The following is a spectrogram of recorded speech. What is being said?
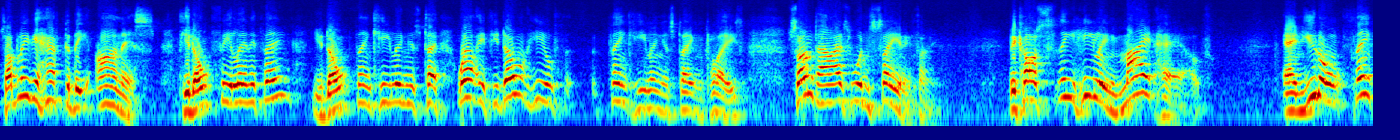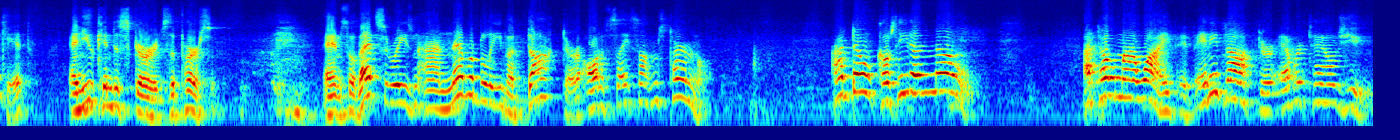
So I believe you have to be honest. If you don't feel anything, you don't think healing is taking well. If you don't heal, think healing is taking place, sometimes wouldn't say anything Because the healing might have, and you don't think it, and you can discourage the person. And so that's the reason I never believe a doctor ought to say something's terminal. I don't, because he doesn't know. I told my wife, if any doctor ever tells you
